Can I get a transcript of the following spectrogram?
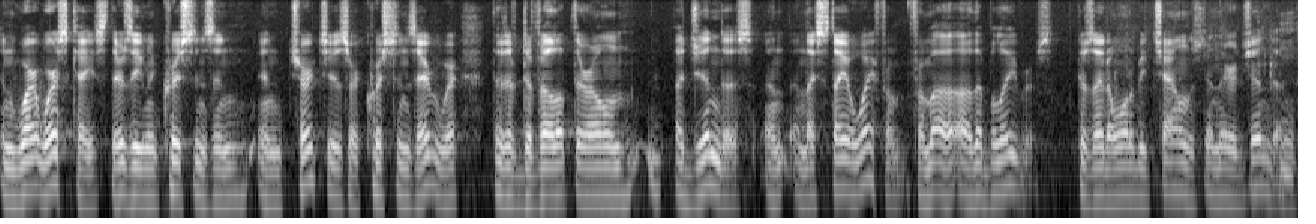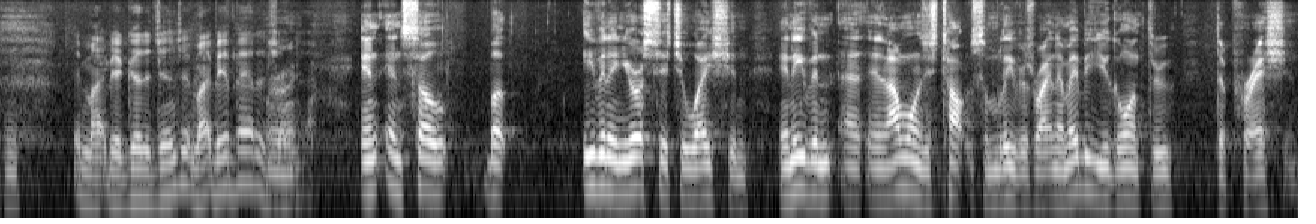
in wor- worst case, there's even Christians in, in churches or Christians everywhere that have developed their own agendas and, and they stay away from, from other believers because they don't want to be challenged in their agenda. It might be a good agenda, it might be a bad agenda. And and so, but even in your situation, and even uh, and I want to just talk to some believers right now. Maybe you're going through depression.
